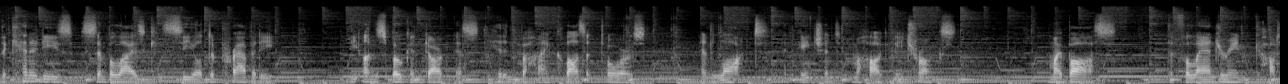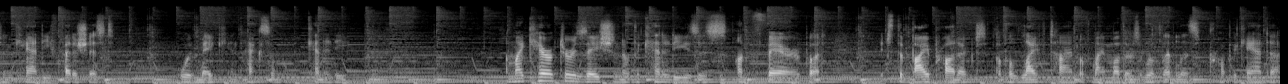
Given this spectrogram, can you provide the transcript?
the Kennedys symbolize concealed depravity, the unspoken darkness hidden behind closet doors and locked in ancient mahogany trunks. My boss, the philandering cotton candy fetishist, would make an excellent Kennedy. My characterization of the Kennedys is unfair, but it's the byproduct of a lifetime of my mother's relentless propaganda.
